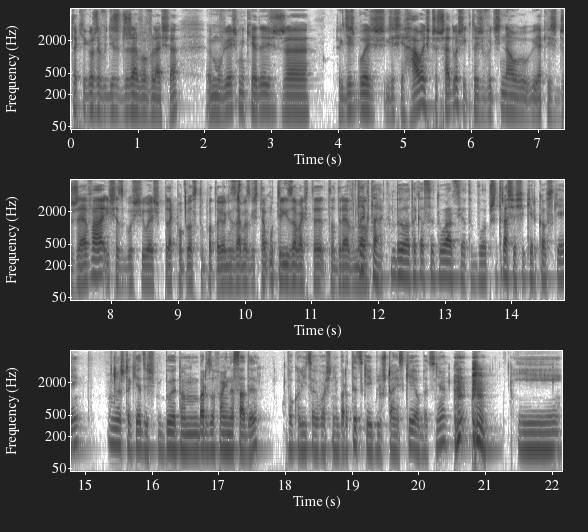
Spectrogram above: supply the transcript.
takiego, że widzisz drzewo w lesie, mówiłeś mi kiedyś, że, gdzieś byłeś, gdzieś jechałeś czy szedłeś i ktoś wycinał jakieś drzewa i się zgłosiłeś tak po prostu po to i oni zamiast gdzieś tam utylizować te, to drewno. Tak, tak. Była taka sytuacja. To było przy trasie Siekierkowskiej. Jeszcze kiedyś były tam bardzo fajne sady w okolicach właśnie Bartyckiej, Bluszczańskiej obecnie. I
